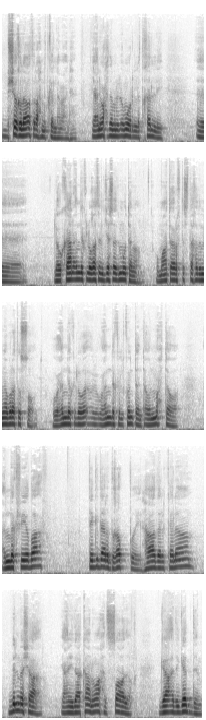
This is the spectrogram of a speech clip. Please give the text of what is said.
بشغلات راح نتكلم عنها. يعني واحدة من الأمور اللي تخلي لو كان عندك لغة الجسد مو تمام وما تعرف تستخدم نبرة الصوت وعندك لغة وعندك الكونتنت أو المحتوى عندك فيه ضعف تقدر تغطي هذا الكلام بالمشاعر. يعني إذا كان واحد صادق قاعد يقدم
